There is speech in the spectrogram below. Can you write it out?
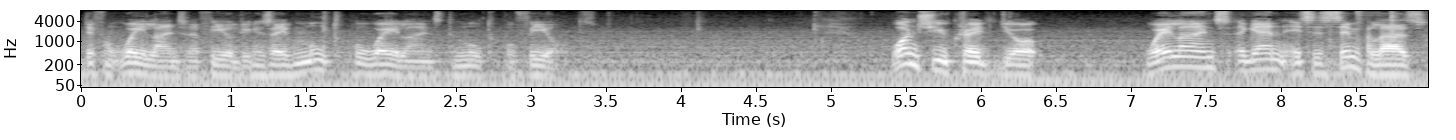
different waylines in a field. You can save multiple waylines to multiple fields. Once you've created your waylines, again, it's as simple as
